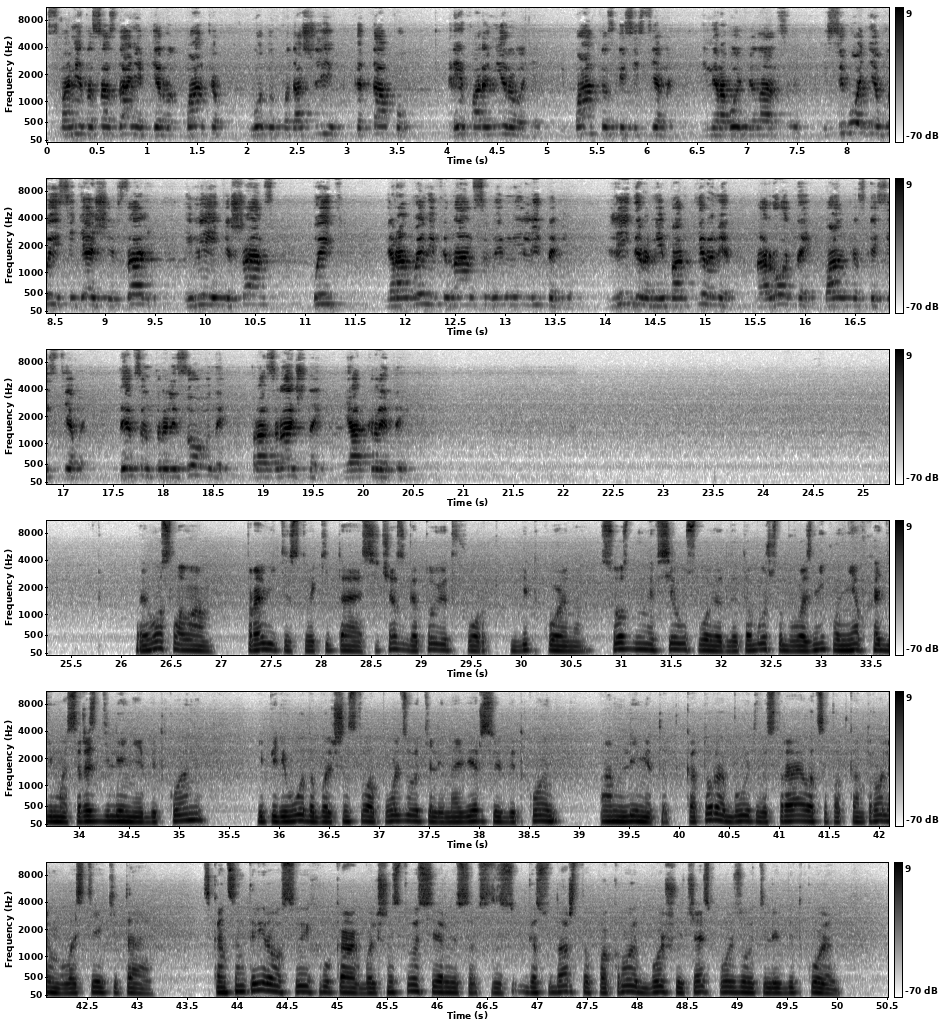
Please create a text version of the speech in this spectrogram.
с момента создания первых банков, вот мы подошли к этапу реформирования и банковской системы, и мировой финансовой. И сегодня вы, сидящие в зале, имеете шанс быть мировыми финансовыми элитами, лидерами и банкирами народной банковской системы, децентрализованной, прозрачной и открытой. По его словам, правительство Китая сейчас готовит форк биткоина. Созданы все условия для того, чтобы возникла необходимость разделения биткоина и перевода большинства пользователей на версию Bitcoin Unlimited, которая будет выстраиваться под контролем властей Китая. Сконцентрировав в своих руках большинство сервисов, государство покроет большую часть пользователей биткоин,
